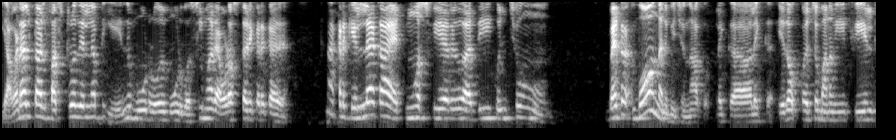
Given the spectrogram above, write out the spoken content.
ఎవడెళ్తాడు? ఫస్ట్ రోజు వెళ్ళినప్పుడు ఏంది మూడు రోజు మూడు బస్సులు మారి ఎవడొస్తాడు ఇక్కడికి? అక్కడికి వెళ్ళాక అట్మాస్ఫియర్ అది కొంచెం బెటర్ బాగుంది అనిపించింది నాకు. లైక్ లైక్ uh, ఏదో కొంచెం మనం ఈ field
